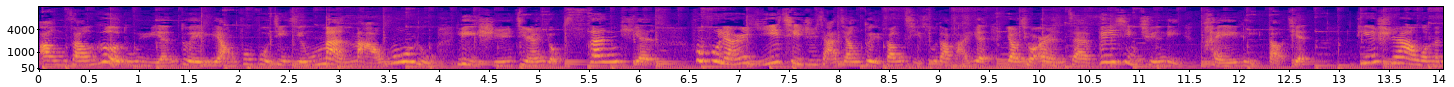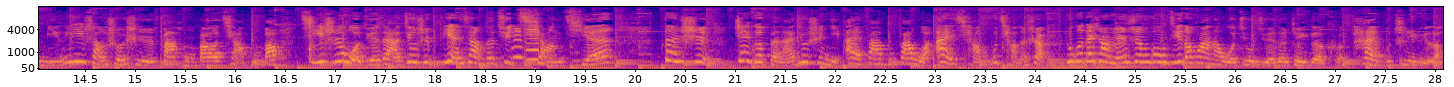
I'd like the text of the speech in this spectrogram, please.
肮脏恶毒语言对两夫妇进行谩骂侮辱，历时竟然有三天。夫妇两人一气之下将对方起诉到法院，要求二人在微信群里赔礼道歉。平时啊，我们名义上说是发红包、抢红包，其实我觉得啊，就是变相的去抢钱。但是这个本来就是你爱发不发，我爱抢不抢的事儿。如果带上人身攻击的话呢，我就觉得这个可太不至于了。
